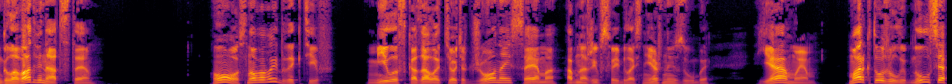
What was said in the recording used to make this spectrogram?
Глава двенадцатая. «О, снова вы, детектив?» — мило сказала тетя Джона и Сэма, обнажив свои белоснежные зубы. «Я, мэм». Марк тоже улыбнулся,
